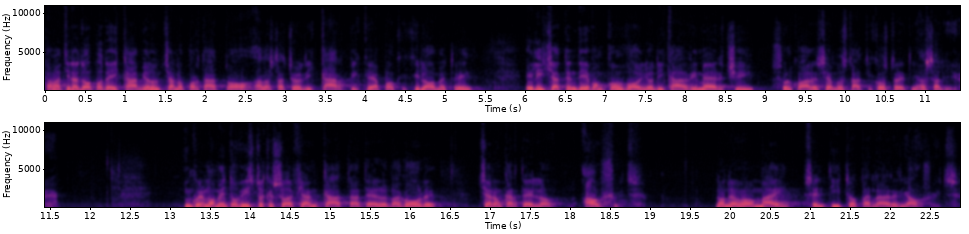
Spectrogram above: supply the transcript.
La mattina dopo dei camion ci hanno portato alla stazione di Carpi, che è a pochi chilometri, e lì ci attendeva un convoglio di carri merci sul quale siamo stati costretti a salire. In quel momento ho visto che sulla fiancata del vagone c'era un cartello Auschwitz. Non avevo mai sentito parlare di Auschwitz.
